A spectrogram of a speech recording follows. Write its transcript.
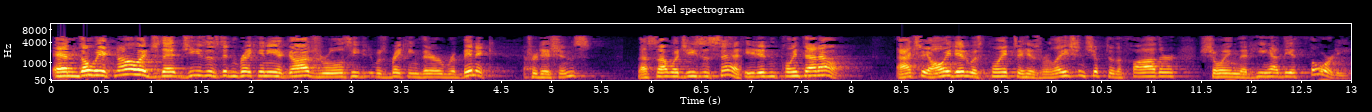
And though we acknowledge that Jesus didn't break any of God's rules, he was breaking their rabbinic traditions. That's not what Jesus said. He didn't point that out. Actually, all he did was point to his relationship to the Father, showing that he had the authority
